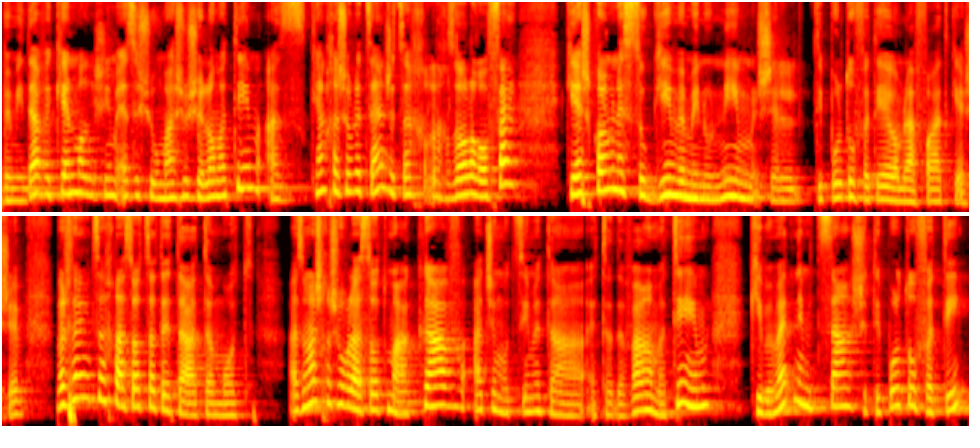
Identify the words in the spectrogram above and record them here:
במידה וכן מרגישים איזשהו משהו שלא מתאים, אז כן חשוב לציין שצריך לחזור לרופא, כי יש כל מיני סוגים ומינונים של טיפול תרופתי היום להפרעת קשב, ולפעמים צריך לעשות קצת את ההתאמות. אז ממש חשוב לעשות מעקב עד שמוצאים את, ה, את הדבר המתאים, כי באמת נמצא שטיפול תרופתי,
